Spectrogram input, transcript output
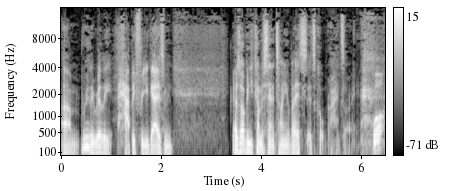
Um, really really happy for you guys. I mean I was hoping you'd come to San Antonio, but it's it's cool, bro. It's all right. Well,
